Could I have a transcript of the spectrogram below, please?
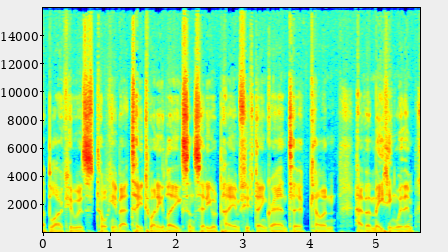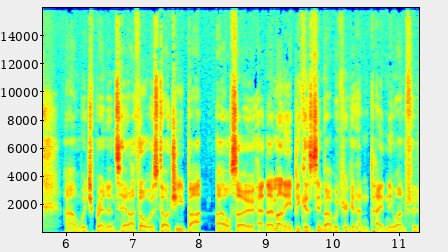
a bloke who was talking about T20 leagues and said he would pay him 15 grand to come and have a meeting with him, um, which Brendan said I thought was dodgy, but I also had no money because Zimbabwe cricket hadn't paid anyone for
